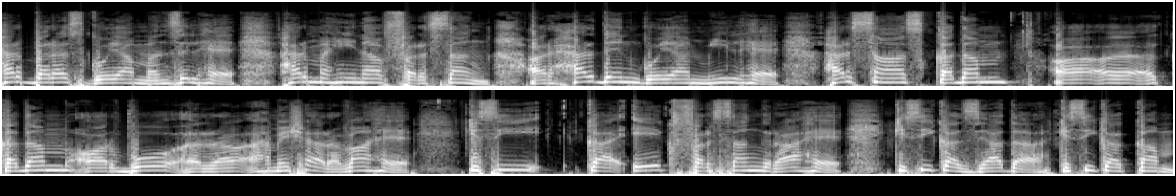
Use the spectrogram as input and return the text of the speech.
ہر برس گویا منزل ہے، ہر مہینہ فرسنگ اور ہر دن گویا میل ہے۔ ہر سانس قدم قدم اور وہ ہمیشہ رواں ہے۔ کسی کا ایک فرسنگ راہ ہے، کسی کا زیادہ، کسی کا کم۔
